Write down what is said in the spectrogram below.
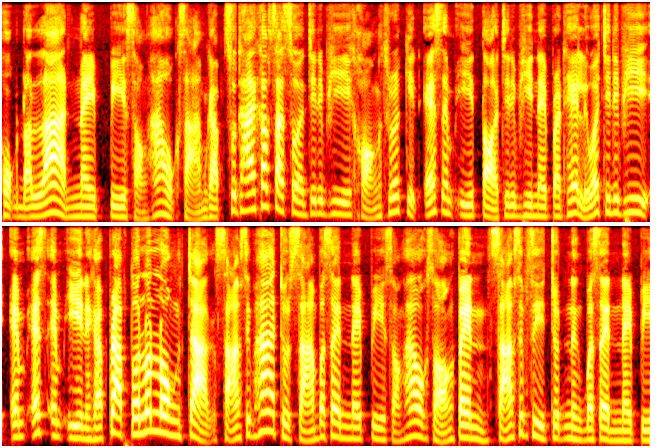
6 ดอลลาร์ในปี 2563 ครับ สุดท้ายครับ สัดส่วน GDP ของธุรกิจ SME ต่อ GDP ในประเทศหรือว่า GDP MSME นะครับ ปรับตัวลดลงจาก 35.3%ในปี 2562 เป็น 34.1%ในปี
